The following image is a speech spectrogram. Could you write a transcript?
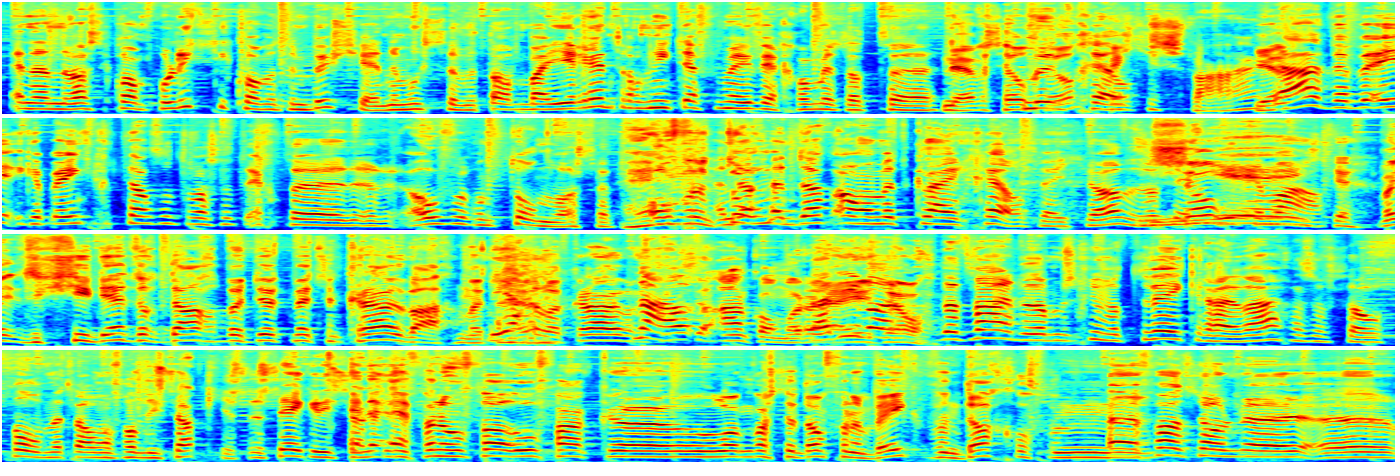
En dan was, kwam politie kwam met een busje. En dan moesten we het maar je rent er ook niet even mee weg hoor, met dat eh Nee, dat was heel veel. muntgeld. Beetje zwaar. Ja? Ja, we hebben ik heb één keer geteld, want was het echt eh, over een ton was het. Over een En ton? dat, en dat allemaal met klein geld, weet je wel. Dus dat is Zo. Maar ik zie net ook Dagobert Dut met zijn kruiwagen. Met Ja. een hele kruiwagen. Nou, Nou, aankomen Nou, rijden. zo. dat waren er dan misschien wel twee kruiwagens of zo. Vol met allemaal van die zakjes. Dus zeker die En, zakjes. en van hoeveel, hoe, vaak, hoe lang was dat dan? Van een week of een dag? Of een... eh, van zo'n eh, eh,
